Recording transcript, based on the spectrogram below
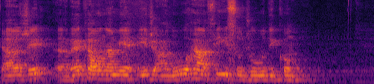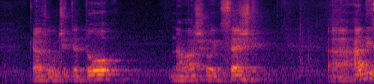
kaže rekao nam je iđ'aluha fi sujudikum. Kaže učite to na vašoj seždi hadis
